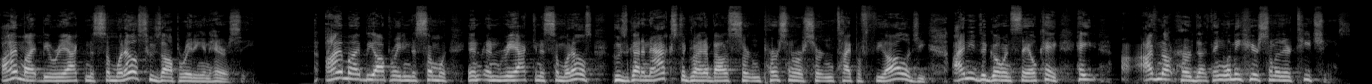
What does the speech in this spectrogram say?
I might be reacting to someone else who's operating in heresy. I might be operating to someone and, and, reacting to someone else who's got an axe to grind about a certain person or a certain type of theology. I need to go and say, okay, hey, I've not heard that thing. Let me hear some of their teachings.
